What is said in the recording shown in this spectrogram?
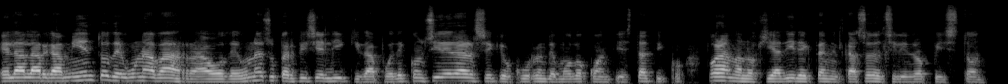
El alargamiento de una barra o de una superficie líquida puede considerarse que ocurren de modo cuantiestático, por analogía directa en el caso del cilindro pistón.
